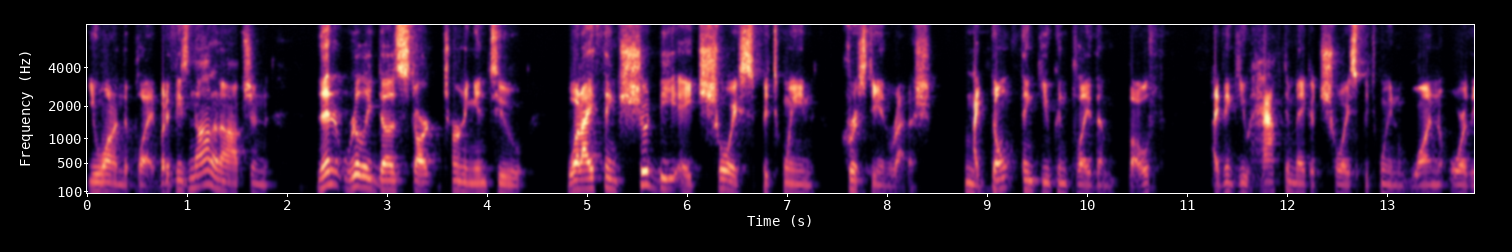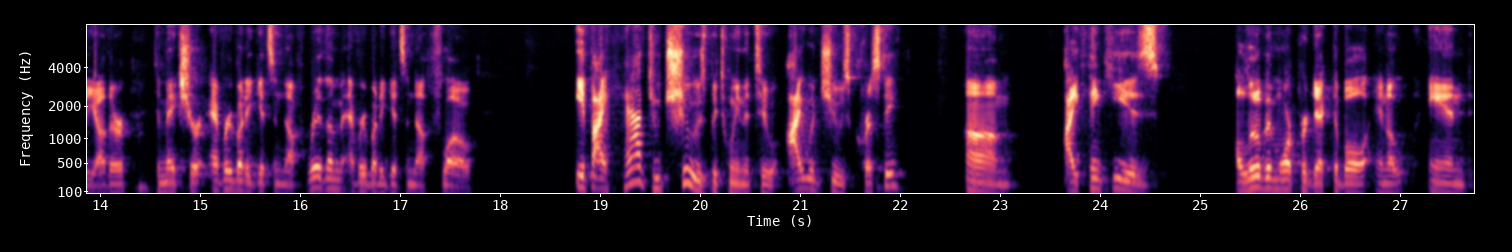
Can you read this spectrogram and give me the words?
You want him to play. But if he's not an option, then it really does start turning into what I think should be a choice between Christie and Reddish. Hmm. I don't think you can play them both. I think you have to make a choice between one or the other to make sure everybody gets enough rhythm, everybody gets enough flow. If I had to choose between the two, I would choose Christie. Um, I think he is a little bit more predictable and a, and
